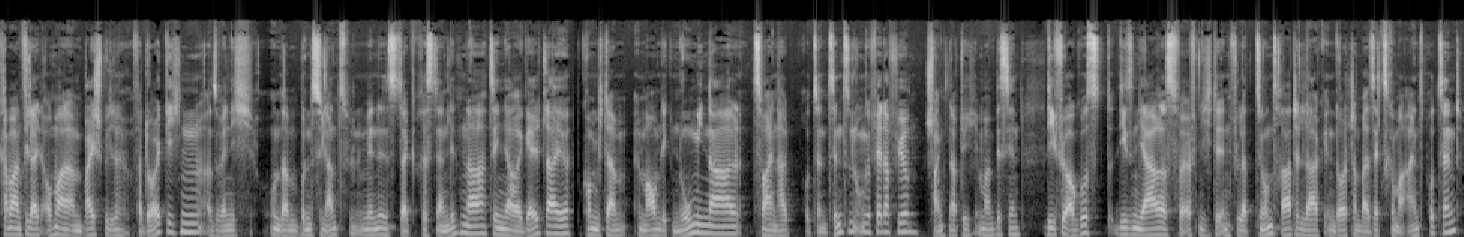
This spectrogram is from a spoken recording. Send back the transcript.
Kann man vielleicht auch mal am Beispiel verdeutlichen. Also wenn ich unserem Bundesfinanzminister Christian Lindner zehn Jahre Geld leihe, bekomme ich da im Augenblick nominal zweieinhalb Prozent Zinsen ungefähr dafür. Schwankt natürlich immer ein bisschen. Die für August diesen Jahres veröffentlichte Inflationsrate lag in Deutschland bei 6,1 Prozent.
